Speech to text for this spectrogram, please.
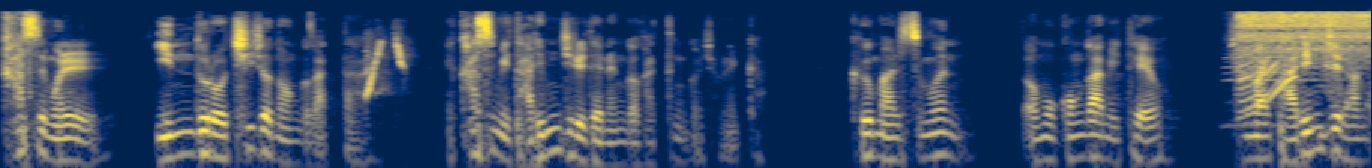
가슴을 인두로 찢어 놓은 것 같다. 가슴이 다림질 되는 것 같은 거죠. 그러니까 그 말씀은 너무 공감이 돼요. 정말 다림질 한 것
